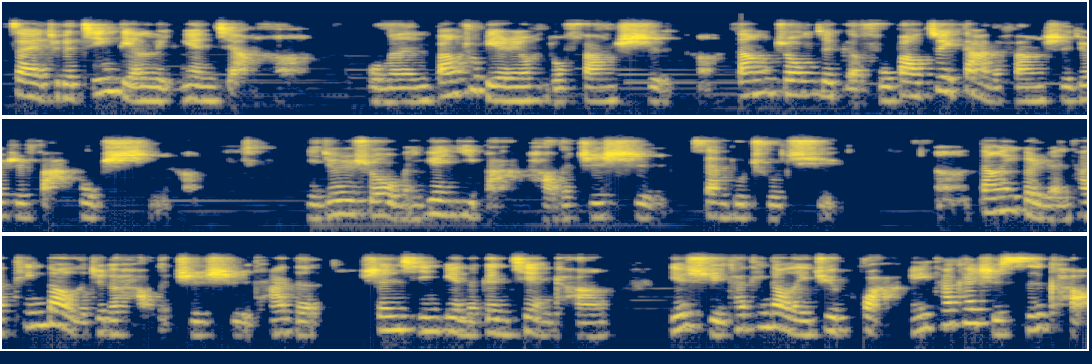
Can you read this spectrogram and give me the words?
在这个经典里面讲哈，我们帮助别人有很多方式啊，当中这个福报最大的方式就是法布施哈。也就是说，我们愿意把好的知识散布出去。呃，当一个人他听到了这个好的知识，他的身心变得更健康。也许他听到了一句话，诶，他开始思考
